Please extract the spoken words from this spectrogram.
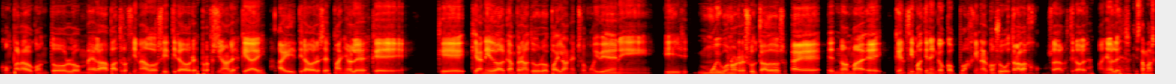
Comparado con todos los mega patrocinados y tiradores profesionales que hay, hay tiradores españoles que, que, han ido al Campeonato de Europa y lo han hecho muy bien y, muy buenos resultados. Eh, normal, que encima tienen que compaginar con su trabajo. O sea, los tiradores españoles. Aquí está más,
